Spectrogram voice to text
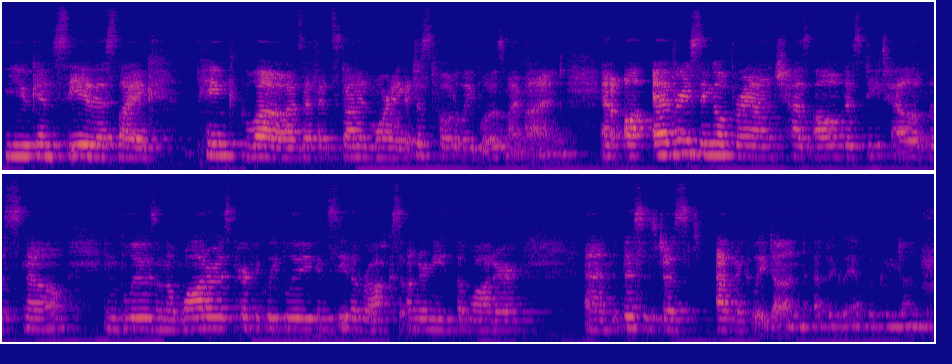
you can see this like pink glow as if it's done in morning. It just totally blows my mind. And all, every single branch has all of this detail of the snow in blues, and the water is perfectly blue. You can see the rocks underneath the water. And this is just epically done, epically, epically done.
